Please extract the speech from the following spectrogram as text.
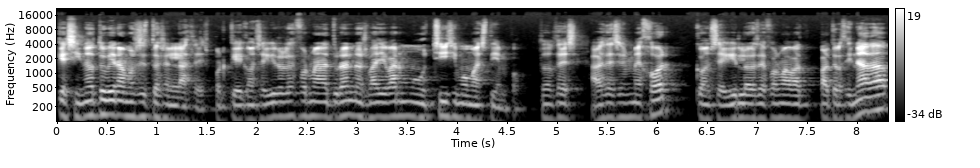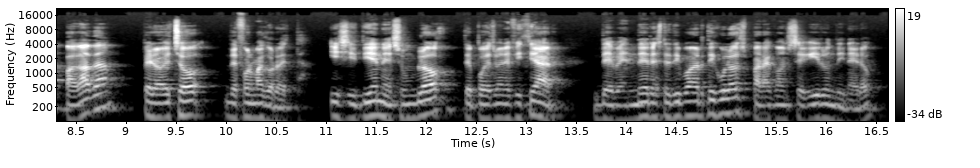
que si no tuviéramos estos enlaces, porque conseguirlos de forma natural nos va a llevar muchísimo más tiempo. Entonces, a veces es mejor conseguirlos de forma patrocinada, pagada, pero hecho de forma correcta. Y si tienes un blog, te puedes beneficiar de vender este tipo de artículos para conseguir un dinero.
